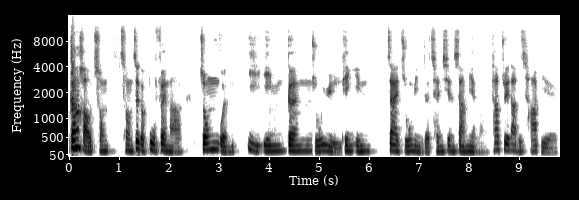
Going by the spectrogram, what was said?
刚好从从这个部分啊，中文译音跟主语拼音。在族名的呈现上面呢，它最大的差别，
